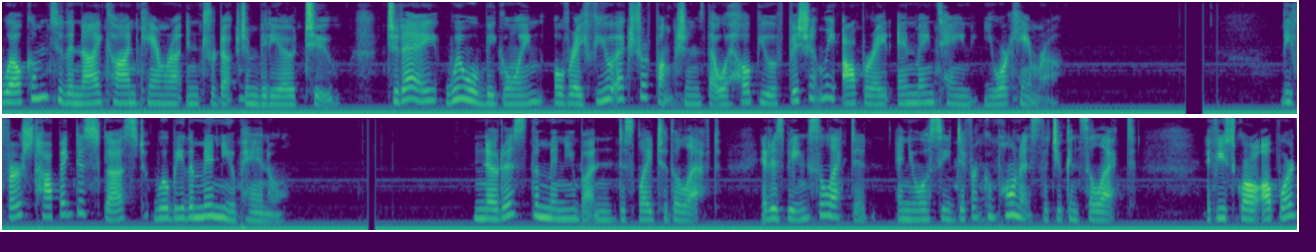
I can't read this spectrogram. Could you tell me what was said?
Welcome to the Nikon Camera Introduction Video 2. Today, we will be going over a few extra functions that will help you efficiently operate and maintain your camera. The first topic discussed will be the menu panel. Notice the menu button displayed to the left. It is being selected and you will see different components that you can select. If you scroll upward,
